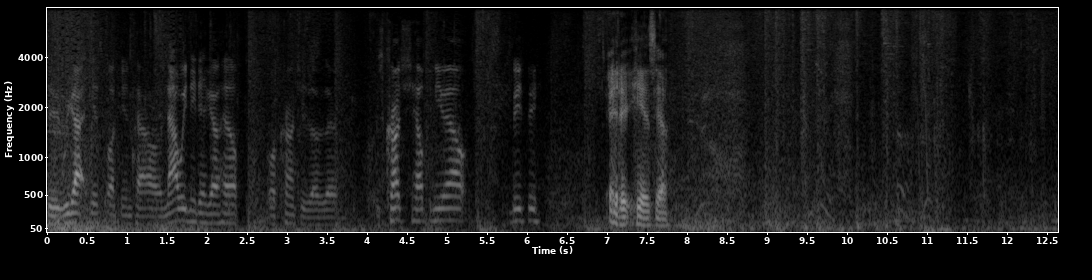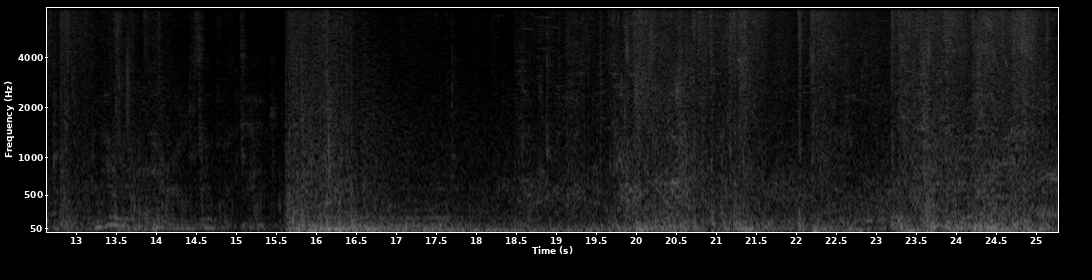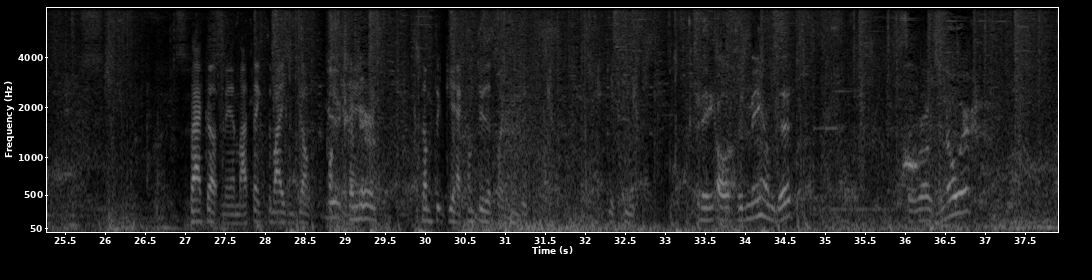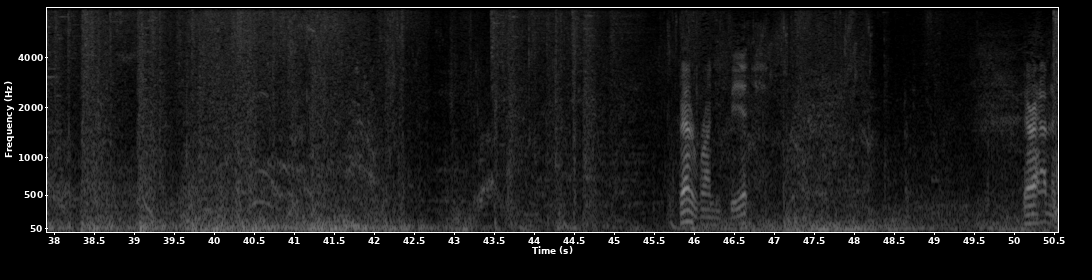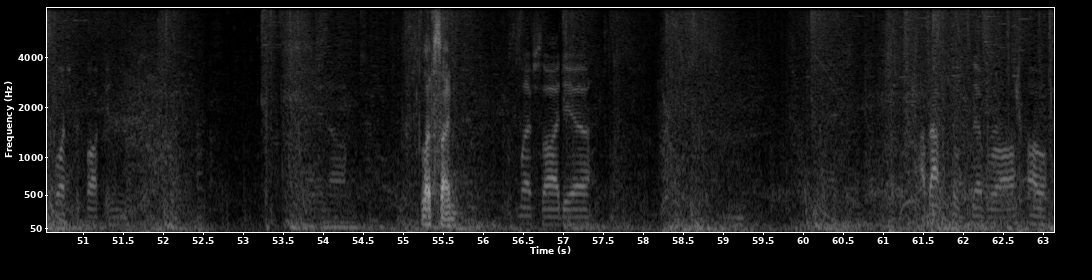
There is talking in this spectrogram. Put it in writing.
Dude, we got his fucking tower. Now we need to go help or Crunch is over there. Is Crunch helping you out, Beefy? It, it- he is, yeah. Back up, man. I think somebody can jump. Yeah, come in. here. Come through. Yeah, come through this way. Come through. Get these. They altered me, I'm dead. So Sevarog's nowhere. Better run, you bitch. They're having a clutch for fucking. And, uh, Left side. left side, yeah. I'm about to. Oh.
